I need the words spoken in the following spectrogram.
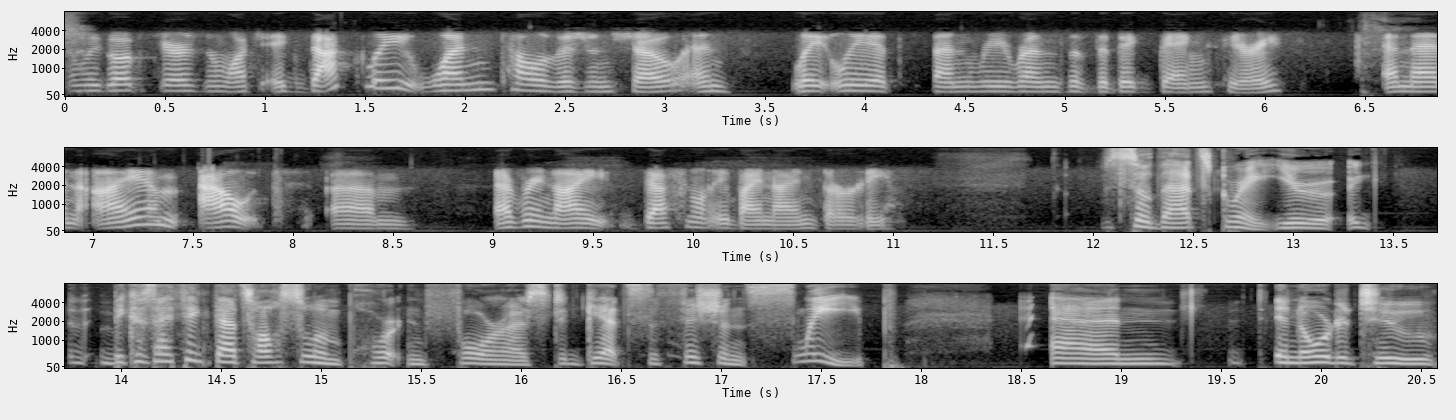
And we go upstairs and watch exactly one television show. And lately, it's been reruns of The Big Bang Theory. And then I am out um, every night, definitely by nine thirty. So that's great. You're because I think that's also important for us to get sufficient sleep and in order to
